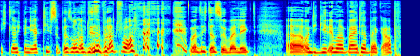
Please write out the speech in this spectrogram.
ich glaube, ich bin die aktivste Person auf dieser Plattform, wenn man sich das so überlegt. Äh, und die geht immer weiter bergab,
